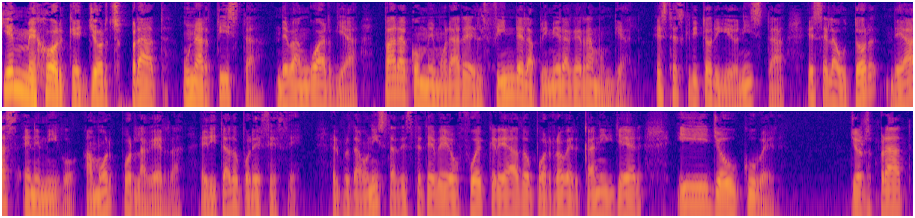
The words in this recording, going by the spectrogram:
¿Quién mejor que George Pratt, un artista de vanguardia, para conmemorar el fin de la Primera Guerra Mundial? Este escritor y guionista es el autor de As Enemigo, Amor por la Guerra, editado por ECC. El protagonista de este TVO fue creado por Robert Kaniger y Joe Cooper. George Pratt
